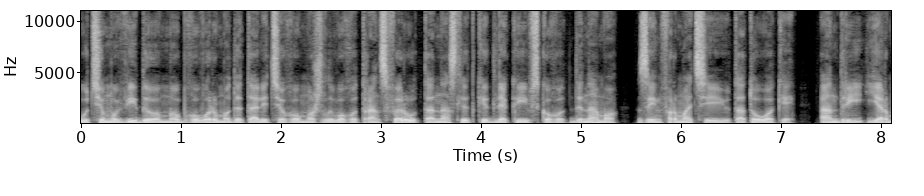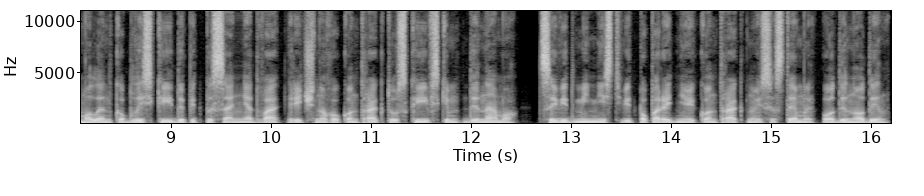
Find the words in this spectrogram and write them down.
У цьому відео ми обговоримо деталі цього можливого трансферу та наслідки для київського Динамо. За інформацією Татоваки, Андрій Ярмоленко близький до підписання два-річного контракту з київським Динамо. Це відмінність від попередньої контрактної системи 1-1.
